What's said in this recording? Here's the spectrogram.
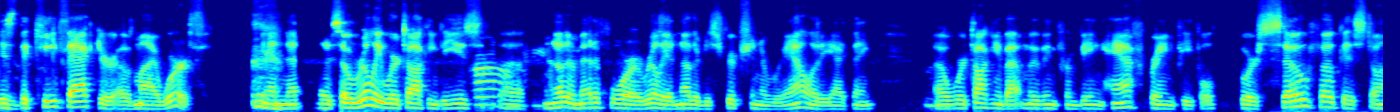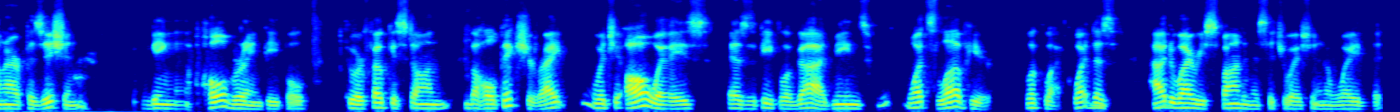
is the key factor of my worth and uh, so really we're talking to use oh, uh, another metaphor or really another description of reality i think uh, mm-hmm. we're talking about moving from being half brain people who are so focused on our position being whole brain people who are focused on the whole picture right which always as the people of god means what's love here look like what mm-hmm. does how do i respond in this situation in a way that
